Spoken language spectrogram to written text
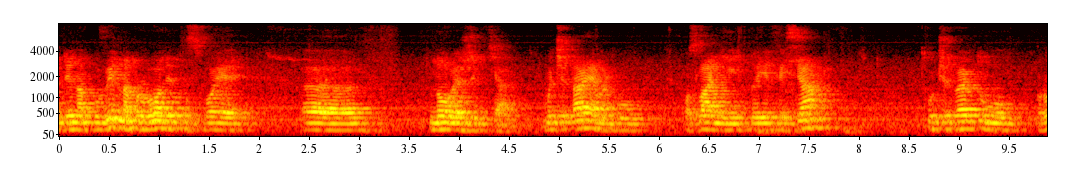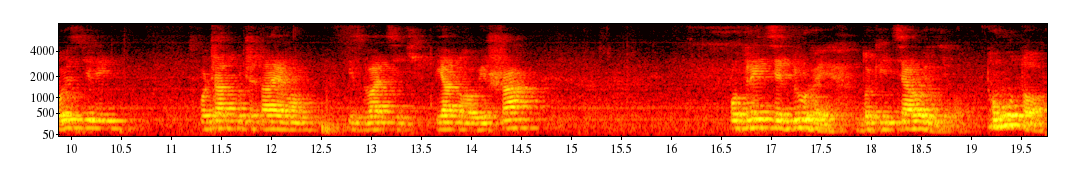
людина повинна проводити своє е, нове життя. Ми читаємо у посланні до Єфесян у 4 розділі. Спочатку читаємо із 25 го вірша по 32 до кінця розділу. Тому то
